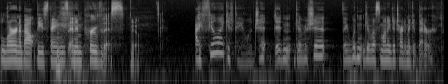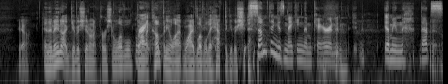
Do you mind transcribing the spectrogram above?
learn about these things and improve this Yeah. i feel like if they legit didn't give a shit they wouldn't give us money to try to make it better Yeah. And they may not give a shit on a personal level, but on a company wide level, they have to give a shit. something is making them care and it, it- i mean that's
